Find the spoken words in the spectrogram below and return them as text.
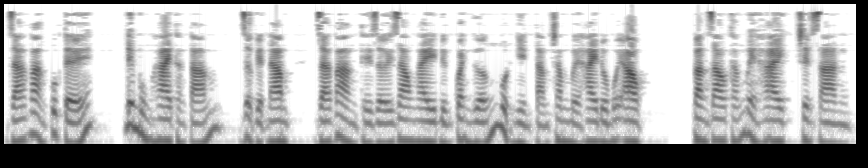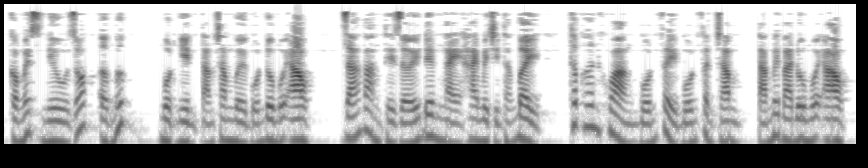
Giá vàng quốc tế, đêm mùng 2 tháng 8, giờ Việt Nam, giá vàng thế giới giao ngay đứng quanh ngưỡng 1.812 đô mỗi ao. Vàng giao tháng 12 trên sàn COMEX New York ở mức 1.814 đô mỗi ao. Giá vàng thế giới đêm ngày 29 tháng 7 thấp hơn khoảng 4,4%, 83 đô mỗi ao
